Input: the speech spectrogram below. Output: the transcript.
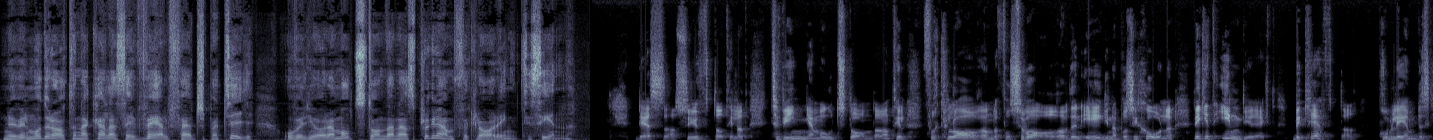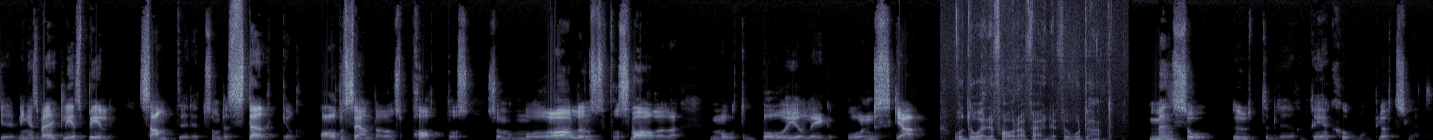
Nu vill Moderaterna kalla sig välfärdsparti och vill göra motståndarnas programförklaring till sin. Dessa syftar till att tvinga motståndaren till förklarande försvar av den egna positionen, vilket indirekt bekräftar problembeskrivningens verklighetsbild samtidigt som det stärker avsändarens patos som moralens försvarare mot borgerlig ondska. Och då är det fara färde för vårt land. Men så uteblir reaktionen plötsligt.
